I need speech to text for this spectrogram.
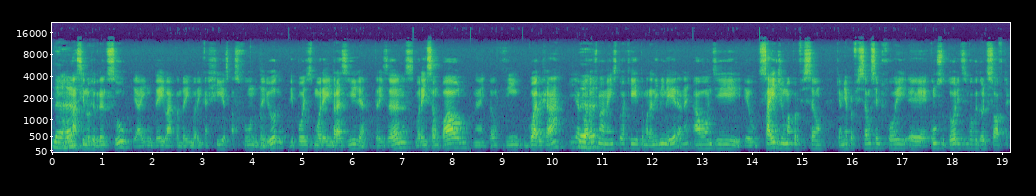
Uhum. Nasci no Rio Grande do Sul, e aí mudei lá também, morei em Caxias, Passo Fundo, um período. Depois morei em Brasília, três anos morei em São Paulo, né? Então vim em Guarujá e agora uhum. ultimamente estou aqui, estou morando em Limeira, né? Aonde eu saí de uma profissão que a minha profissão sempre foi é, consultor e desenvolvedor de software.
